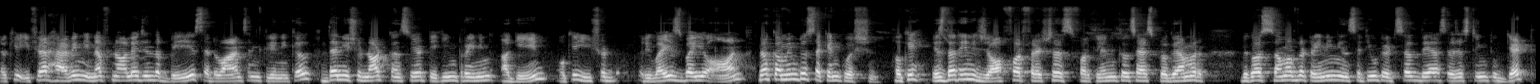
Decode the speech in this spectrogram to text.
Okay if you are having enough knowledge in the base advanced and clinical then you should not consider taking training again. Okay you should revise by your own. Now coming to second question. Okay is there any job for freshers for clinical SAS programmer? Because some of the training institute itself they are suggesting to get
